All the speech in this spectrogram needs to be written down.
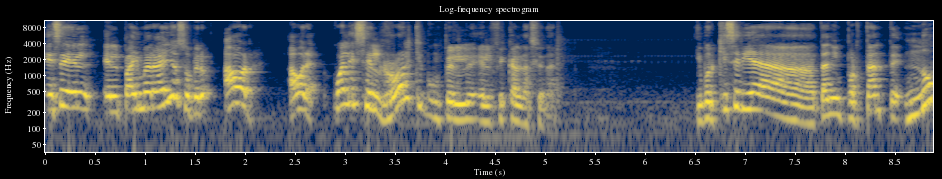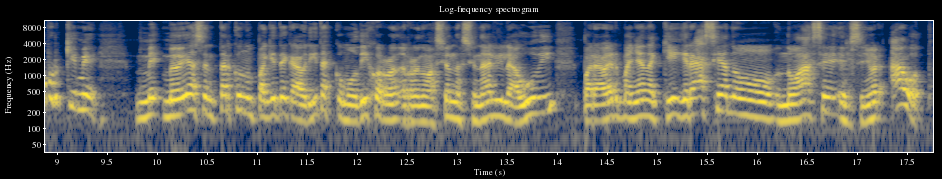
es el, el país maravilloso, pero ahora, ahora, ¿cuál es el rol que cumple el, fiscal nacional? ¿Y por qué sería tan importante? No porque me, me, me voy a sentar con un paquete de cabritas, como dijo Re- Renovación Nacional y la UDI, para ver mañana qué gracia no, no hace el señor Abbott.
